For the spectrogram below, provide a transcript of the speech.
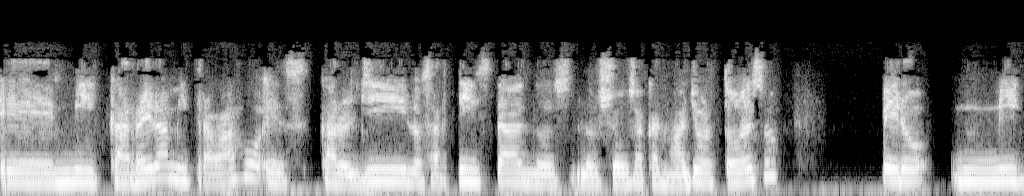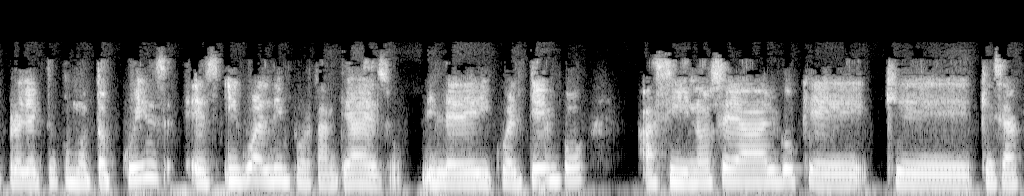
mi carrera, mi trabajo es Carol G, los artistas, los, los shows acá en Nueva York, todo eso pero mi proyecto como Top Queens es igual de importante a eso y le dedico el tiempo, así no sea algo que, que, que sea,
